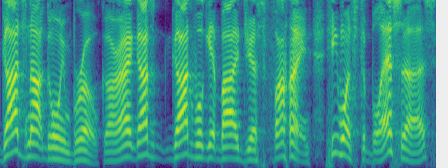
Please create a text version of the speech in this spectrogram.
God's not going broke, all right? God's, God will get by just fine. He wants to bless us.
